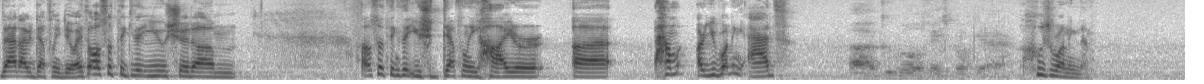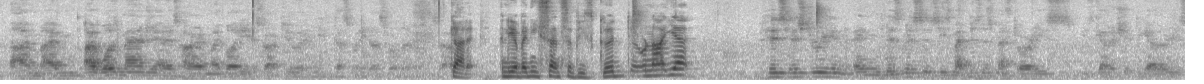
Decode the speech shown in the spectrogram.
That I would definitely do. I also think that you should. Um, I also think that you should definitely hire. Uh, how are you running ads? Uh, Google, Facebook, yeah. Who's running them? I'm, I'm, I was managing it, I just hired my buddy to start doing it, that's what he does for a living, so. Got it. And do you have any sense if he's good or not yet? His history and, in business is, he's my business mentor, he's, he's got his shit together, he's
